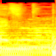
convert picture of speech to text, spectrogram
lights in my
